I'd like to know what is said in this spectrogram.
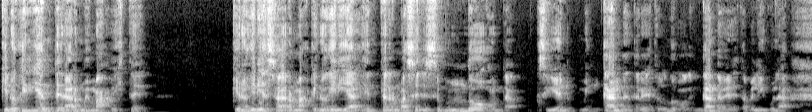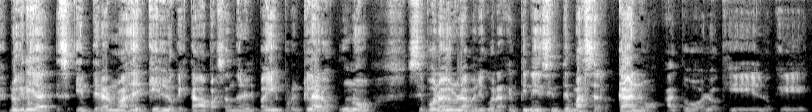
que- no quería enterarme más, ¿viste? Que no quería saber más, que no quería entrar más en ese mundo, onda, si bien me encanta entrar en este mundo porque me encanta ver esta película, no quería enterar más de qué es lo que estaba pasando en el país, porque claro, uno se pone a ver una película argentina y se siente más cercano a todo lo que, lo que,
